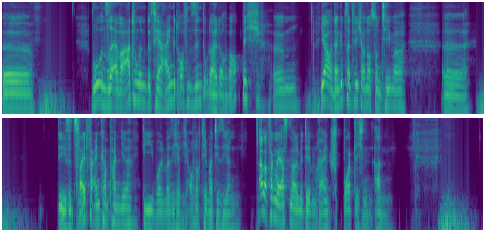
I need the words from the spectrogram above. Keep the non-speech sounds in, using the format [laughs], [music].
Äh, wo unsere Erwartungen bisher eingetroffen sind oder halt auch überhaupt nicht. Ähm, ja, und dann gibt's natürlich auch noch so ein Thema, äh, diese Zweitverein-Kampagne, die wollen wir sicherlich auch noch thematisieren. Aber fangen wir erstmal mit dem rein sportlichen an.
